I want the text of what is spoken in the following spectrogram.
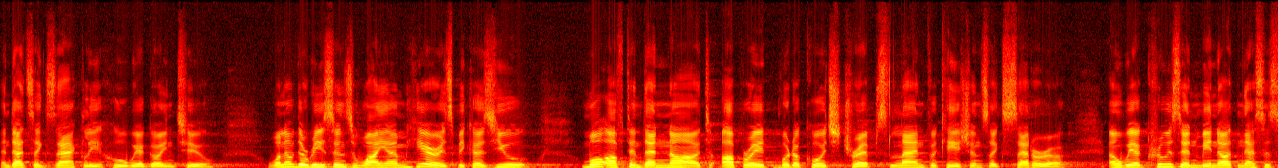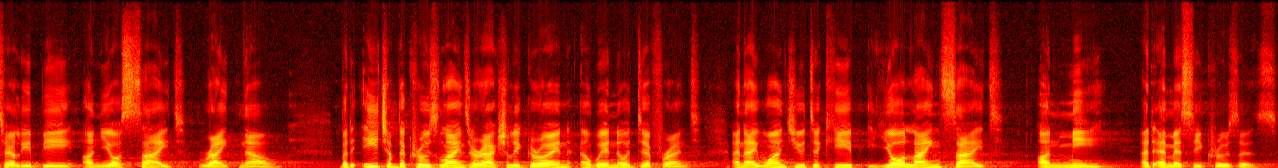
and that's exactly who we're going to. One of the reasons why I'm here is because you, more often than not, operate motor coach trips, land vacations, etc. And where cruising may not necessarily be on your sight right now. But each of the cruise lines are actually growing, and we're no different and I want you to keep your line sight on me at MSC Cruises.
